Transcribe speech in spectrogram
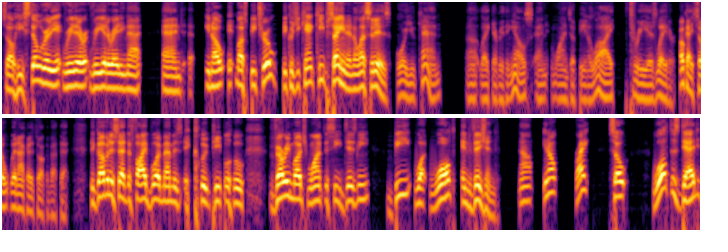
So he's still re- re- reiterating that. And, uh, you know, it must be true because you can't keep saying it unless it is. Or you can, uh, like everything else, and it winds up being a lie three years later. Okay, so we're not going to talk about that. The governor said the five board members include people who very much want to see Disney be what Walt envisioned. Now, you know, right? So Walt is dead,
